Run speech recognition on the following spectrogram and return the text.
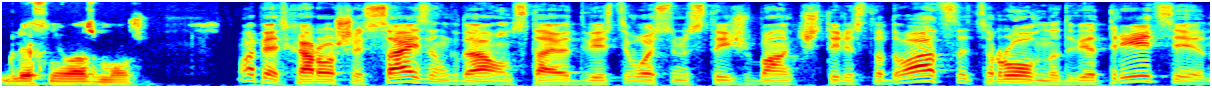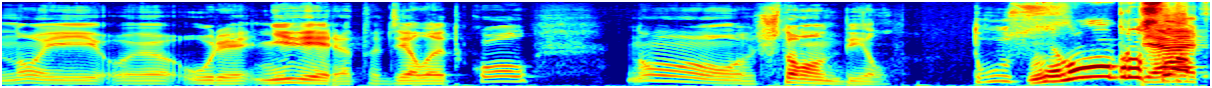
Блеф невозможен. Опять хороший сайзинг, да, он ставит 280 тысяч, банк 420, ровно 2 трети, ну и э, Ури не верит, делает кол. Ну, что он бил? Туз не, ну, просто 5,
